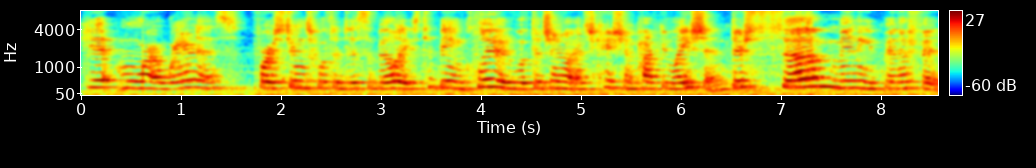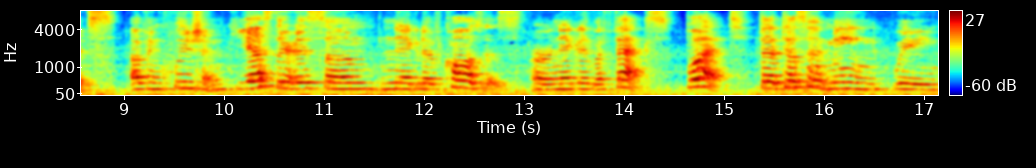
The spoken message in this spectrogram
get more awareness for students with disabilities to be included with the general education population. There's so many benefits of inclusion. Yes, there is some negative causes or negative effects, but that doesn't mean we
